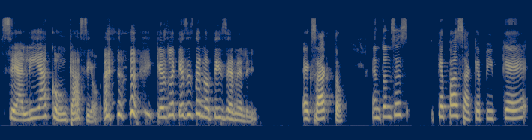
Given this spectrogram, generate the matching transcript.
se alía con Casio. ¿Qué es lo que es esta noticia, Nelly? Exacto. Entonces, ¿qué pasa? Que Piqué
